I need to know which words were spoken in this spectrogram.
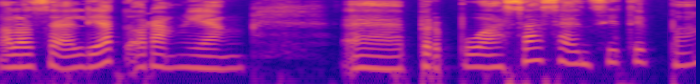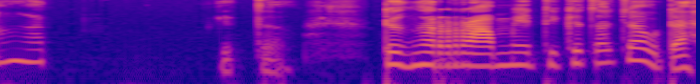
kalau saya lihat orang yang eh, berpuasa sensitif banget gitu. Dengar rame dikit aja udah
